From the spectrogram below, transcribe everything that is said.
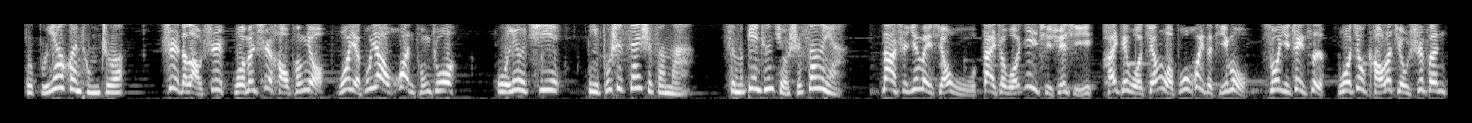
我不要换同桌。是的，老师，我们是好朋友，我也不要换同桌。五六七，你不是三十分吗？怎么变成九十分了呀？那是因为小五带着我一起学习，还给我讲我不会的题目，所以这次我就考了九十分。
